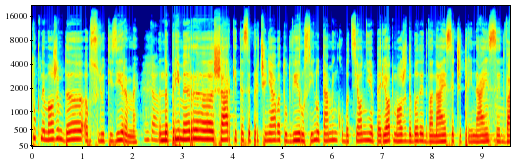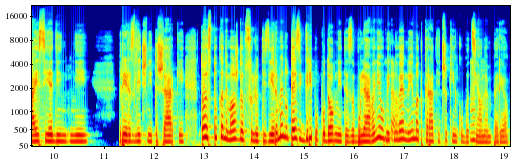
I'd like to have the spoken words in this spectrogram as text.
тук не можем да абсолютизираме. Да. Например, шарките се причиняват от вируси, но там инкубационният период може да бъде 12, 14, 21 дни при различните шарки. Тоест, тук не може да абсолютизираме, но тези грипоподобните заболявания обикновено да. имат кратичък инкубационен mm-hmm. период.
